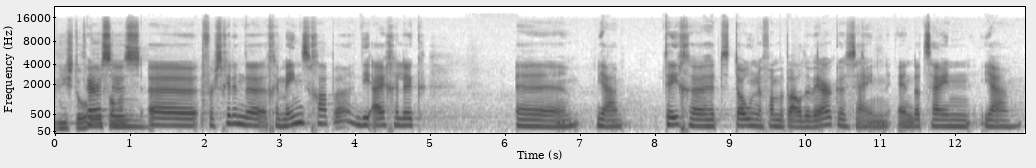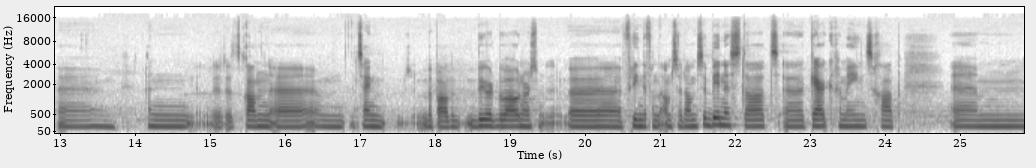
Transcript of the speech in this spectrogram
een historie Versus van een... eh, verschillende gemeenschappen die eigenlijk eh, ja, tegen het tonen van bepaalde werken zijn. En dat zijn, ja, eh, het kan, eh, het zijn bepaalde buurtbewoners, eh, vrienden van de Amsterdamse binnenstad, eh, kerkgemeenschap. Ehm,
